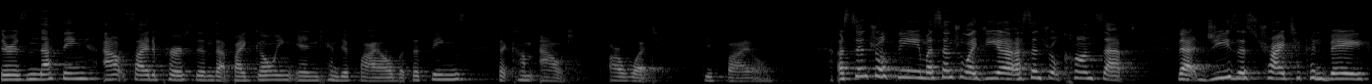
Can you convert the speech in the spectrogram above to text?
There is nothing outside a person that by going in can defile, but the things that come out are what defile. A central theme, a central idea, a central concept that Jesus tried to convey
